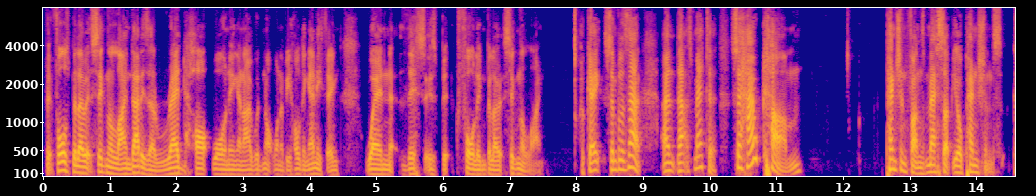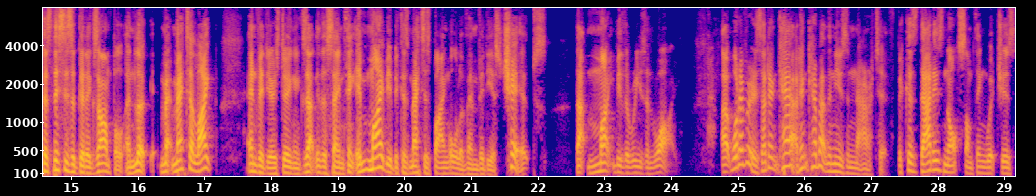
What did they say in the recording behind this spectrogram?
If it falls below its signal line, that is a red hot warning. And I would not want to be holding anything when this is falling below its signal line. Okay, simple as that. And that's meta. So, how come pension funds mess up your pensions? Because this is a good example. And look, Meta, like Nvidia, is doing exactly the same thing. It might be because Meta's buying all of Nvidia's chips that might be the reason why. Uh, whatever it is, I don't care. I don't care about the news and narrative because that is not something which is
